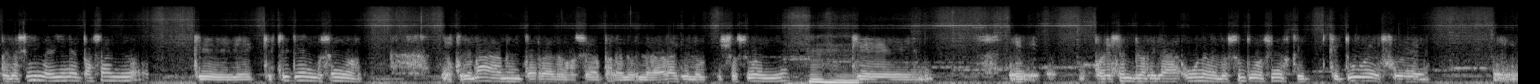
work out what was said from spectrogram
pero sí me viene pasando que, que estoy teniendo sueños extremadamente raros, o sea, para lo- la verdad que lo que yo sueño, que, eh, por ejemplo, mira, uno de los últimos sueños que, que tuve fue eh,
